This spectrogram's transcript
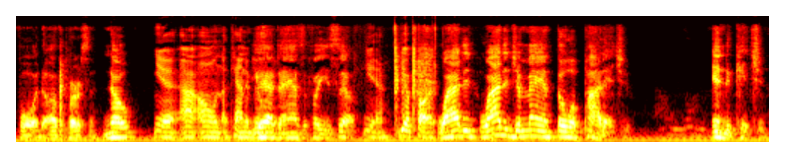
for the other person. No, yeah, our own accountability. you have to answer for yourself. Yeah, your part. Why did Why did your man throw a pot at you in the kitchen?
